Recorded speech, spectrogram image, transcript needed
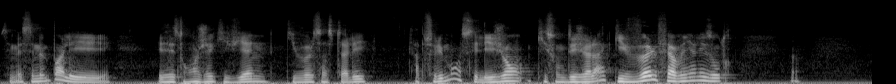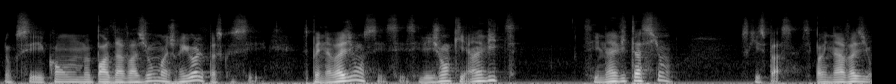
C'est même pas les, étrangers qui viennent, qui veulent s'installer. Absolument, c'est les gens qui sont déjà là, qui veulent faire venir les autres. Donc c'est quand on me parle d'invasion, moi je rigole parce que c'est pas une invasion, c'est les gens qui invitent. C'est une invitation, ce qui se passe. C'est pas une invasion.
